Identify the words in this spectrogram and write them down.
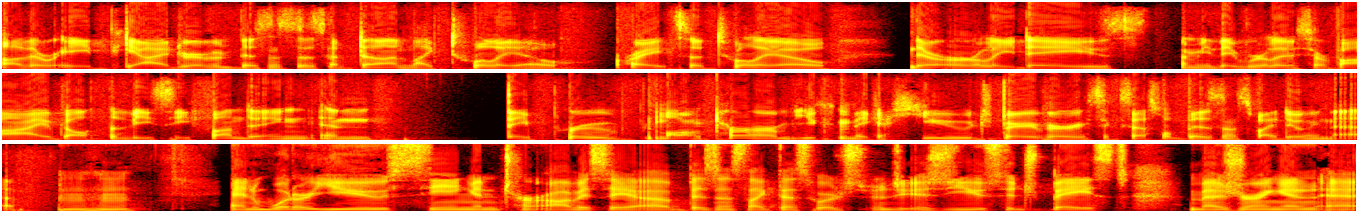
other API-driven businesses have done, like Twilio, right? So Twilio, their early days, I mean, they really survived off the VC funding, and they proved long term you can make a huge, very, very successful business by doing that. Mm-hmm. And what are you seeing in terms? Obviously, a business like this, which is usage based, measuring and uh,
